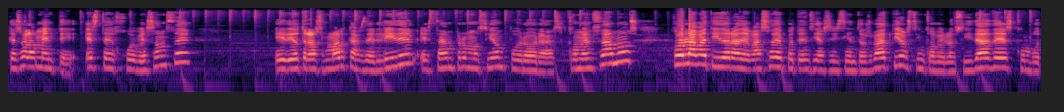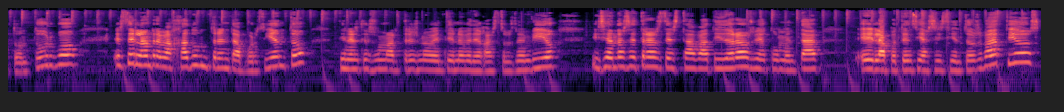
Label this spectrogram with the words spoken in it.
que solamente este jueves 11 y de otras marcas del Lidl está en promoción por horas. Comenzamos con la batidora de vaso de potencia 600 vatios, 5 velocidades, con botón turbo. Este le han rebajado un 30%, tienes que sumar 3,99 de gastos de envío. Y si andas detrás de esta batidora os voy a comentar eh, la potencia 600 vatios.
